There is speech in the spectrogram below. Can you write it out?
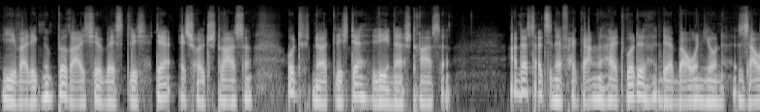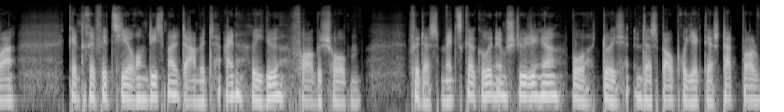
jeweiligen Bereiche westlich der Escholtstraße und nördlich der Lehner Straße. Anders als in der Vergangenheit wurde der Bauunion Sauer Gentrifizierung diesmal damit ein Riegel vorgeschoben für das Metzgergrün im Stühlinger, wo durch das Bauprojekt der Stadtbau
